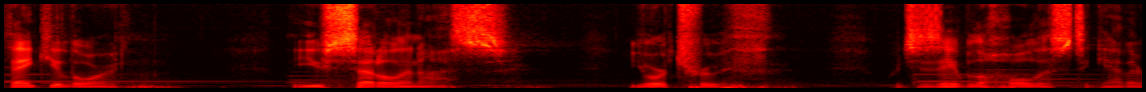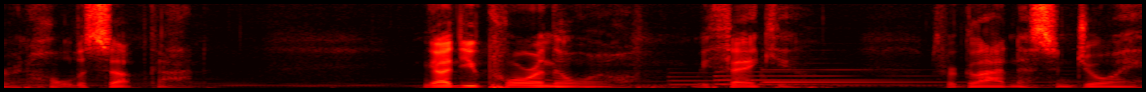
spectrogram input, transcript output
Thank you, Lord, that you settle in us your truth, which is able to hold us together and hold us up, God. God, you pour in the oil. We thank you for gladness and joy,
